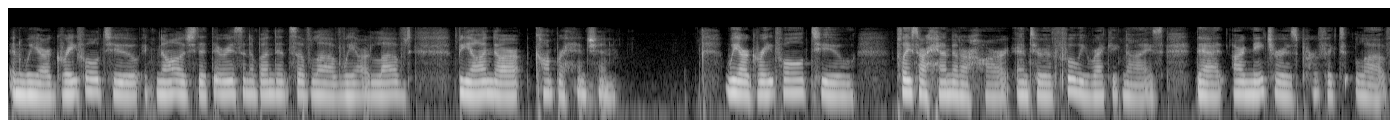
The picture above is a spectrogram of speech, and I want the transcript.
And we are grateful to acknowledge that there is an abundance of love. We are loved beyond our comprehension. We are grateful to place our hand on our heart and to fully recognize that our nature is perfect love.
